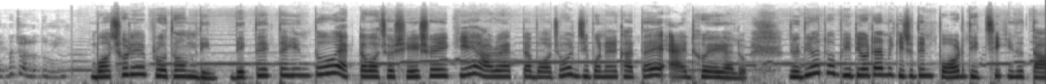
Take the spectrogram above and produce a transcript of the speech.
দেখবে, চলো তুমি। বছরের প্রথম দিন। দেখতে দেখতে কিন্তু একটা বছর শেষ হয়ে গিয়ে আরও একটা বছর জীবনের খাতায় অ্যাড হয়ে গেল। যদিও তো ভিডিওটা আমি কিছুদিন পর দিচ্ছি, কিন্তু তা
